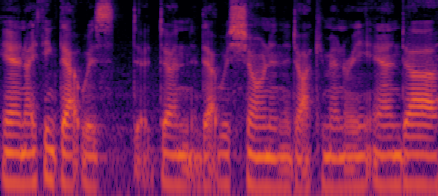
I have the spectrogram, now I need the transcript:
and I think that was d- done. That was shown in the documentary, and uh,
